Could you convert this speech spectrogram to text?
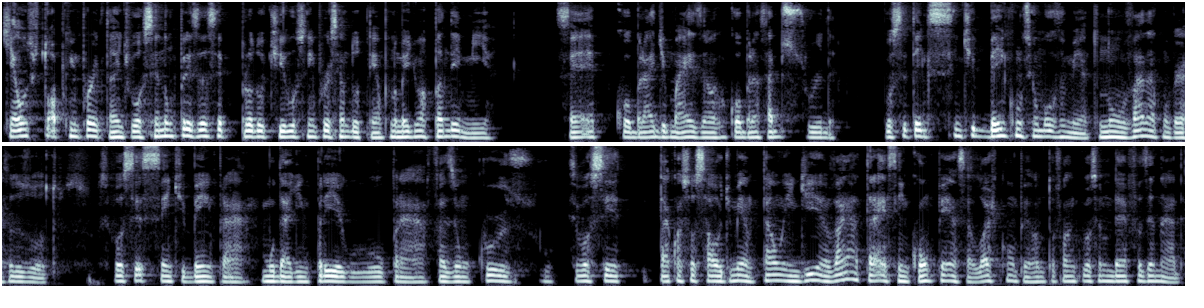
Que é outro tópico importante, você não precisa ser produtivo 100% do tempo no meio de uma pandemia. Isso é cobrar demais, é uma cobrança absurda. Você tem que se sentir bem com o seu movimento, não vá na conversa dos outros. Se você se sente bem para mudar de emprego ou para fazer um curso, se você tá com a sua saúde mental em dia, vai atrás, sim, compensa, lógico que compensa, não tô falando que você não deve fazer nada.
